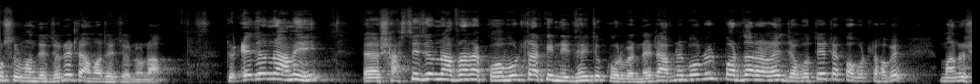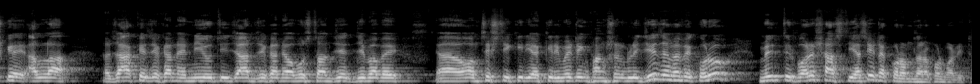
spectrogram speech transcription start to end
মুসলমানদের জন্য, এটা আমাদের জন্য না। তো এজন্য আমি শাস্তির জন্য আপনারা কবরটাকে নির্ধারিত করবেন না। এটা আপনি বলবেন, পর্দার আড়াই জগতে এটা কবরটা হবে। মানুষকে আল্লাহ যাকে যেখানে নিয়তি, যার যেখানে অবস্থান, যে যেভাবে অন্ত্যেষ্টিক্রিয়া, ক্রিমেটিং ফাংশনগুলি যে যেভাবে করুক, মৃত্যুর পরে শাস্তি আছে, এটা করম দ্বারা প্রমাণিত।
